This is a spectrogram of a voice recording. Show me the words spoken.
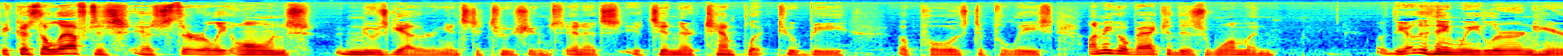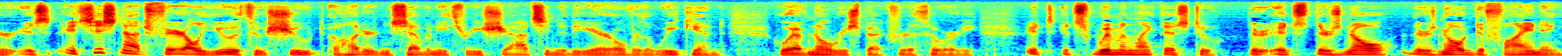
Because the left is, has thoroughly owns news gathering institutions and it's it's in their template to be opposed to police. Let me go back to this woman. The other thing we learn here is it's just not feral youth who shoot 173 shots into the air over the weekend who have no respect for authority. It's it's women like this too. There it's there's no there's no defining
